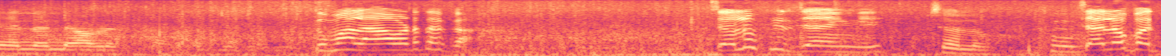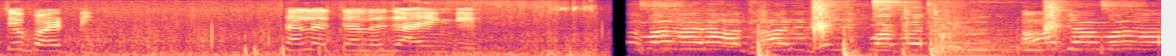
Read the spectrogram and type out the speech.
यांना नाही आवडत तुम्हाला आवडतं का? चलो फिर जाएंगे. चलो. चलो बच्चे पार्टी. चलो चलो जाएंगे. हमारा घर गई पगल आजा हमारा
